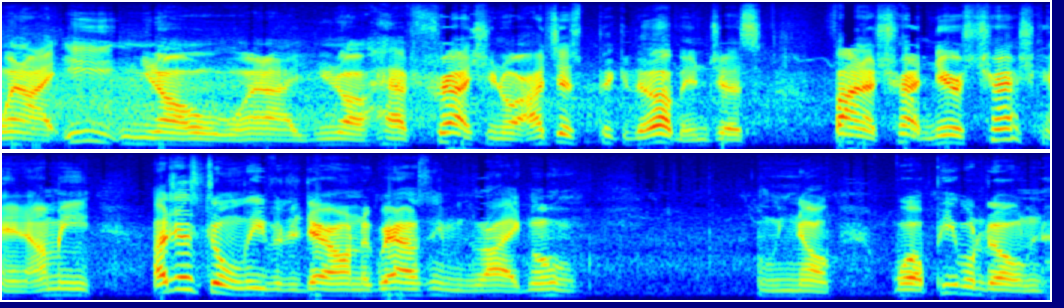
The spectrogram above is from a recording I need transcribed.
when I eat, you know, when I, you know, have trash, you know, I just pick it up and just find a tra nearest trash can. I mean, I just don't leave it there on the ground be like, oh, you know, well, people don't,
